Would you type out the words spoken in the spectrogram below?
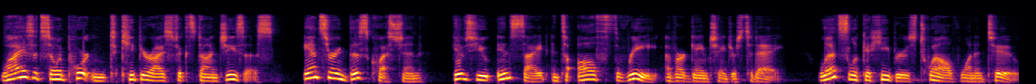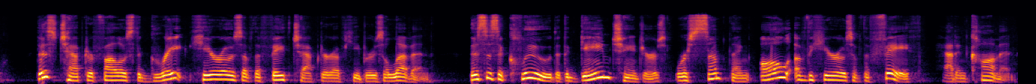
Why is it so important to keep your eyes fixed on Jesus? Answering this question gives you insight into all three of our game changers today. Let's look at Hebrews 12 1 and 2. This chapter follows the great heroes of the faith chapter of Hebrews 11. This is a clue that the game changers were something all of the heroes of the faith had in common.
